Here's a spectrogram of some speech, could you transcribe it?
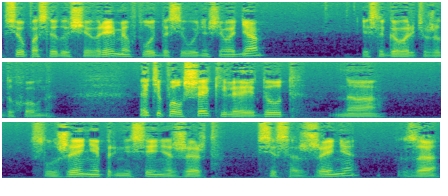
все последующее время, вплоть до сегодняшнего дня, если говорить уже духовно, эти полшекеля идут на служение, принесение жертв всесожжения за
